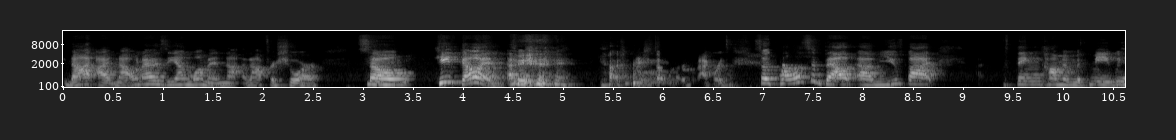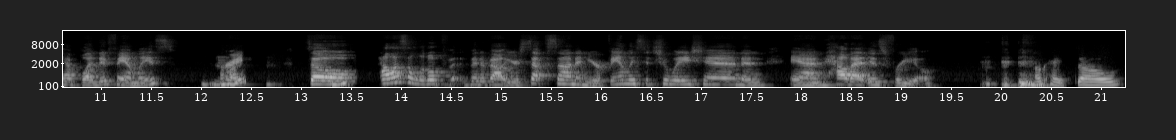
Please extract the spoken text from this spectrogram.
not I not when I was a young woman. Not not for sure. So. Mm-hmm keep going. I mean, gosh, I just don't work backwards. So tell us about um, you've got thing in common with me. We have blended families, mm-hmm. right? So mm-hmm. tell us a little bit about your stepson and your family situation and and how that is for you. okay, so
